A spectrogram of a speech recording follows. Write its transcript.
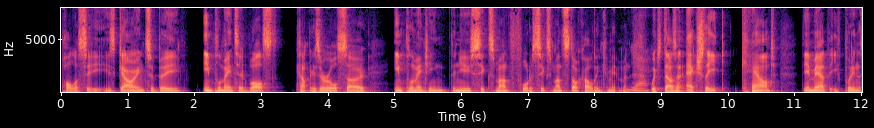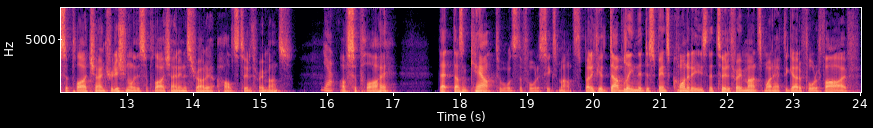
policy is going to be implemented whilst companies are also implementing the new six month, four to six month stockholding commitment, Yeah. which doesn't actually count the amount that you've put in the supply chain. Traditionally, the supply chain in Australia holds two to three months Yeah. of supply. That doesn't count towards the four to six months. But if you're doubling the dispense quantities, the two to three months might have to go to four to five,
